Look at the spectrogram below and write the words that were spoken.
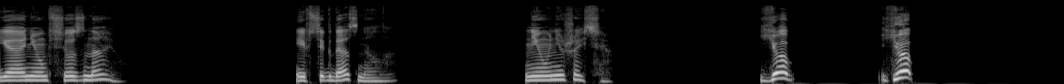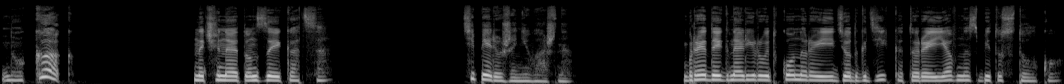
Я о нем все знаю. И всегда знала. Не унижайся. Я... я... Но как? Начинает он заикаться. Теперь уже не важно. Брэда игнорирует Конора и идет к Ди, которая явно сбита с толку.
